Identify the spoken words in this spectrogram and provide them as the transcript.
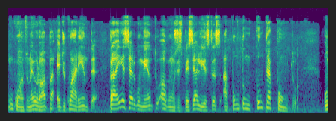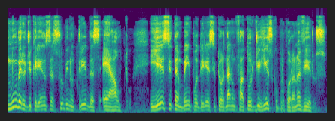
enquanto na Europa é de 40. Para esse argumento, alguns especialistas apontam um contraponto. O número de crianças subnutridas é alto e esse também poderia se tornar um fator de risco para o coronavírus.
